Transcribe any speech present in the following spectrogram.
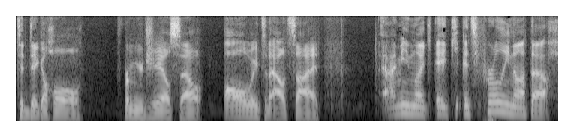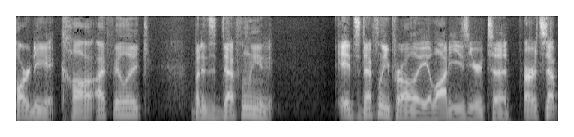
to dig a hole from your jail cell all the way to the outside. I mean, like it, it's probably not that hard to get caught. I feel like but it's definitely it's definitely probably a lot easier to or it's def-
